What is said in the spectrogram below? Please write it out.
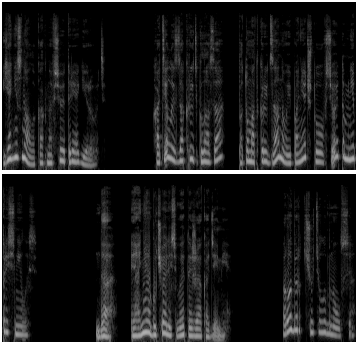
Я не знала, как на все это реагировать. Хотелось закрыть глаза потом открыть заново и понять, что все это мне приснилось. Да, и они обучались в этой же академии. Роберт чуть улыбнулся.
